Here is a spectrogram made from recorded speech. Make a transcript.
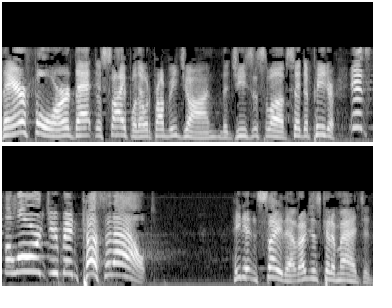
Therefore, that disciple, that would probably be John, that Jesus loved, said to Peter, It's the Lord you've been cussing out. He didn't say that, but I just can imagine.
